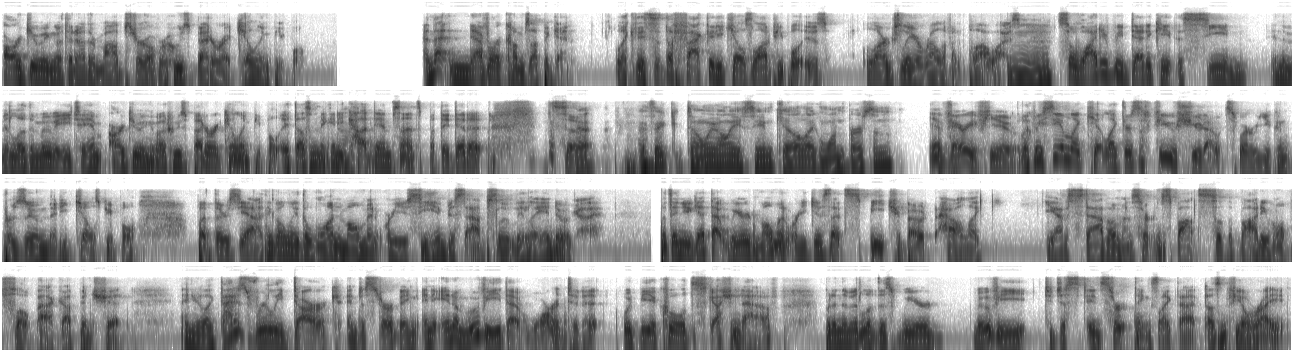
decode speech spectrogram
arguing with another mobster over who's better at killing people, and that never comes up again. Like this, is the fact that he kills a lot of people is largely irrelevant plot wise. Mhm. So why did we dedicate this scene in the middle of the movie to him arguing about who's better at killing people. It doesn't make any goddamn sense, but they did it. So Yeah. I think don't we only see him kill like one person? Yeah, very few. Like we see him like kill like there's a few shootouts where you can presume that he kills people. But there's yeah, I think only the one moment where you see him just absolutely lay into a guy. But then you get that weird moment where he gives that speech about how like you got to stab him in certain spots so the body won't float back up and shit. And you're like that is really dark and disturbing and in a movie that warranted it would be a cool discussion to have. But in the middle of this weird movie to just insert things like that doesn't feel right.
